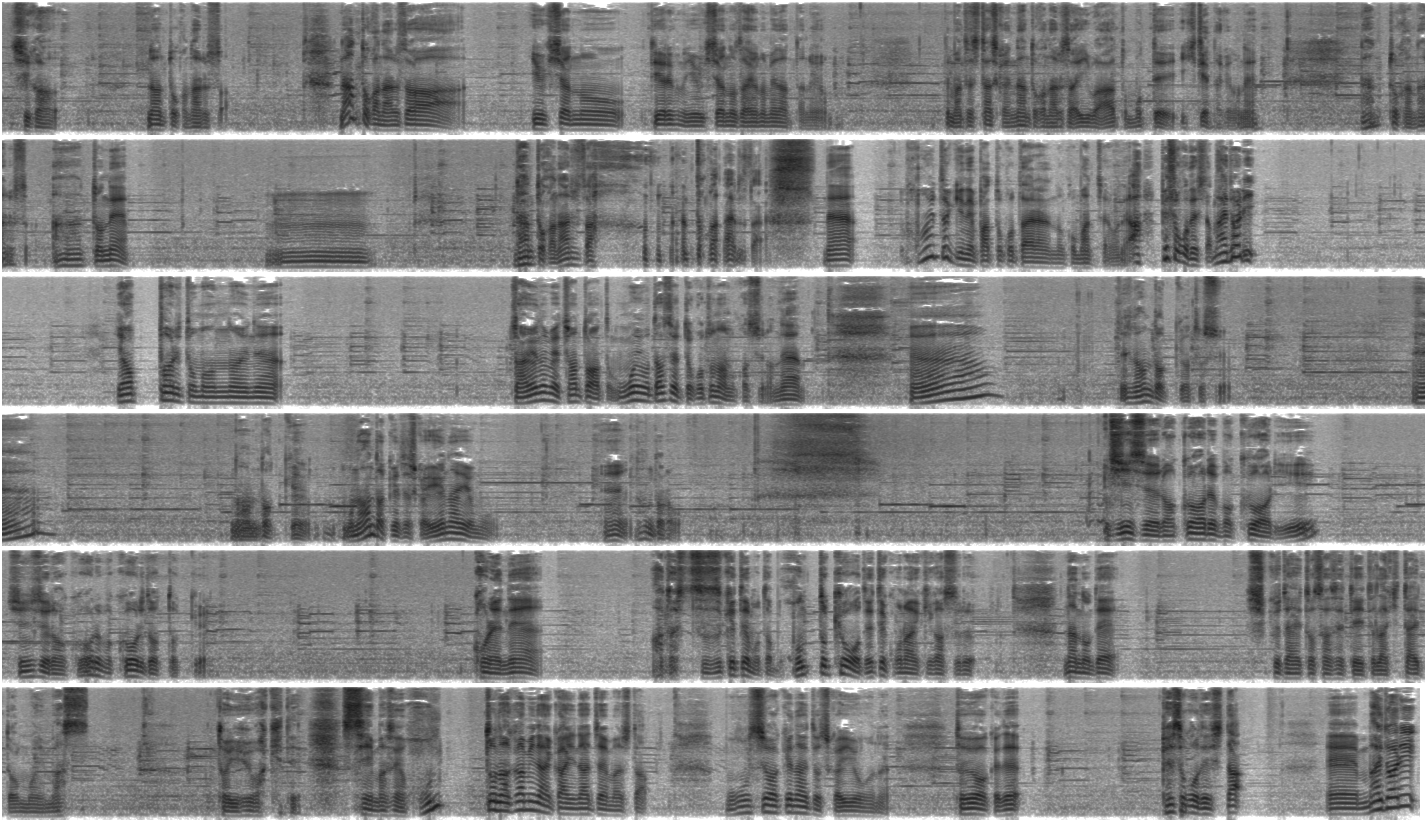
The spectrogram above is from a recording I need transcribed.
違う。なんとかなるさ。なんとかなるさゆうきちゃんの TRF のゆうきちゃんの座右の目だったのよ。でも私確かになんとかなるさいいわと思って生きてんだけどね。なんとかなるさ。あとね。うーん。なんとかなるさ。な んとかなるさ。ね。こういう時ね、パッと答えられるの困っちゃうよね。あ、ペソコでした。毎度り。やっぱり止まんないね。座右の銘ちゃんとあって思いを出せってことなのかしらね。えー、で、なんだっけ、私。えー、なんだっけ。もうなんだっけってしか言えないよ、もう。えー、なんだろう。人生楽あれば苦あり？人生楽あれば苦ありだったっけ？これね、私続けても多分ほんと今日出てこない気がする。なので、宿題とさせていただきたいと思います。というわけで、すいません。ほんと中身ない回になっちゃいました。申し訳ないとしか言いようがない。というわけで、ペソコでした。えー、毎度あり。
